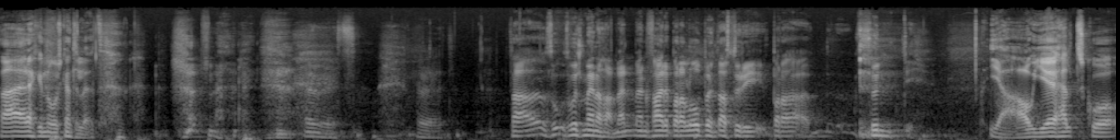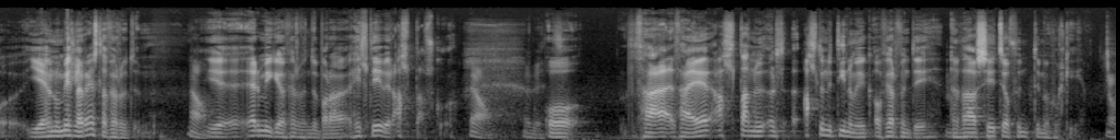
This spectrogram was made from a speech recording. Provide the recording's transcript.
það er ekki nógu skemmtilegt. Veit, ég veit. Það, þú, þú vilt meina það, menn, menn færi bara lóðbönd aftur í bara fundi. Já, ég held sko, ég hef nú mikla reynsla af fjárfundum, Já. ég er mikið af fjárfundum bara heilt yfir alltaf, sko. Já, og það, það er allt annu, dýnamík á fjárfundi en það að sitja á fundi með fólki Já,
